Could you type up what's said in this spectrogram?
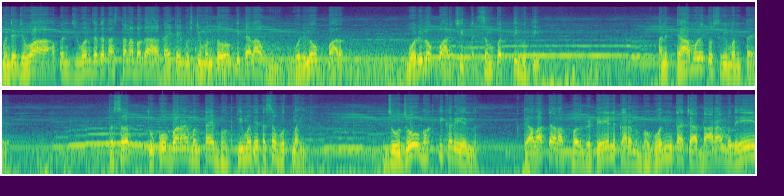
म्हणजे जेव्हा आपण जीवन जगत असताना बघा काही काही गोष्टी म्हणतो की त्याला वडिलो पार वडिलोपार्जित संपत्ती होती. आणि त्यामुळे तो श्रीमंत आहे. तसं तुकोबराय म्हणताय भक्तीमध्ये तसं होत नाही. जो जो भक्ती करेल त्याला त्याला फळ भेटेल कारण भगवंताच्या दारामध्ये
